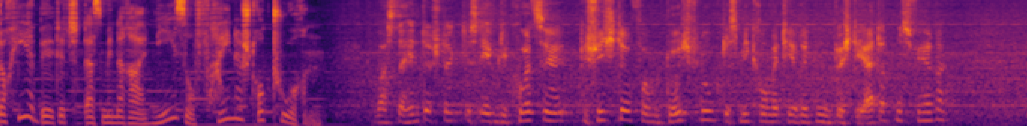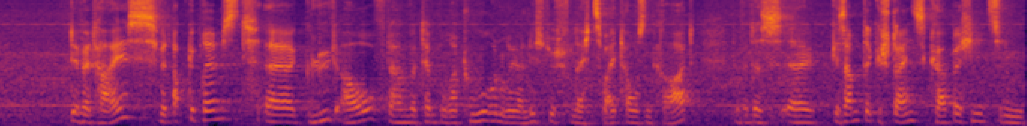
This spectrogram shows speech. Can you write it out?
Doch hier bildet das Mineral nie so feine Strukturen. Was dahinter steckt, ist eben die kurze Geschichte vom Durchflug des Mikrometeoriten durch die Erdatmosphäre. Der wird heiß, wird abgebremst, äh, glüht auf. Da haben wir Temperaturen, realistisch vielleicht 2000 Grad. Da wird das äh, gesamte Gesteinskörperchen zu einem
